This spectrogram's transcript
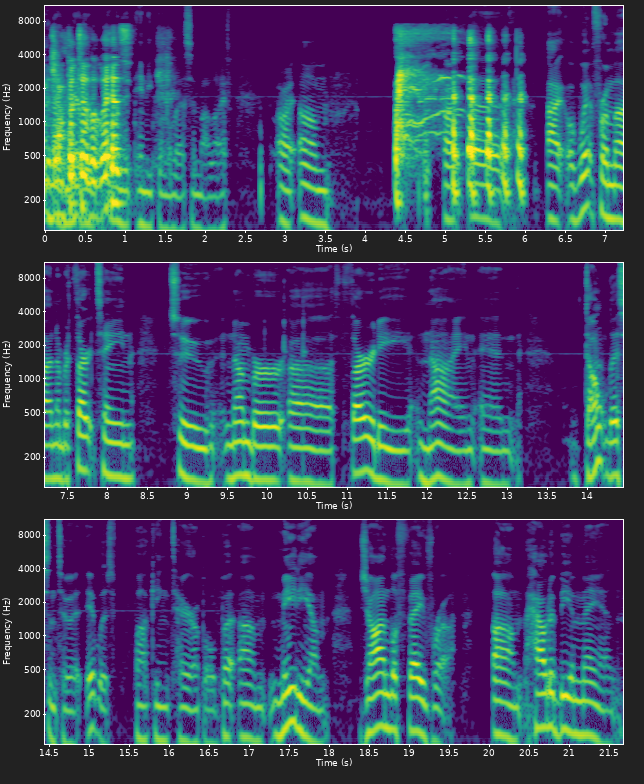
than I've jump into the list? Anything less in my life. All right. Um. All right. Uh, I went from uh, number thirteen to number uh, thirty-nine, and don't listen to it. It was fucking terrible. But um, Medium, John Lefevre, um, How to Be a Man,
